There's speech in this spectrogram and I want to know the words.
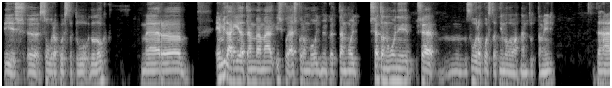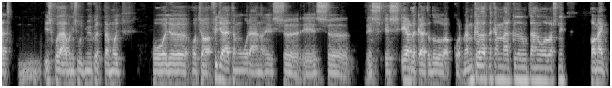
és szórakoztató dolog, mert én világéletemben már iskolás koromban úgy működtem, hogy se tanulni, se szórakoztatni magamat nem tudtam így. Tehát iskolában is úgy működtem, hogy, hogy hogyha figyeltem órán, és, és, és, és érdekelt a dolog, akkor nem kellett nekem már külön utána olvasni. Ha meg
